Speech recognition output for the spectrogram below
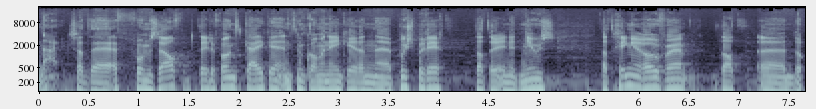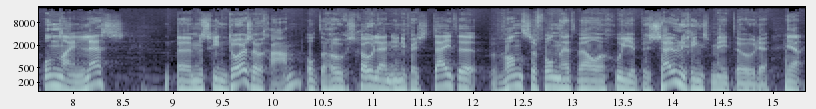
nou, ik zat even voor mezelf op de telefoon te kijken. En toen kwam in één keer een pushbericht dat er in het nieuws... Dat ging erover dat de online les misschien door zou gaan op de hogescholen en universiteiten. Want ze vonden het wel een goede bezuinigingsmethode. Ja.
